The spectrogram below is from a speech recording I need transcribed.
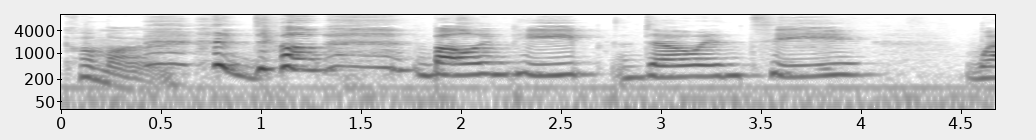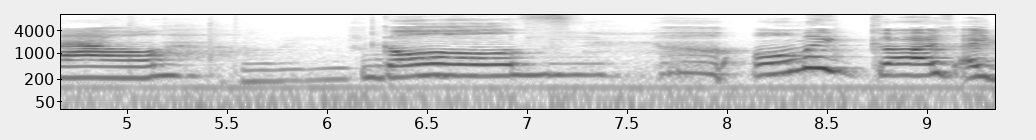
come on, do, Bo and Peep, Do and Ti. Wow, goals. Oh my gosh, I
